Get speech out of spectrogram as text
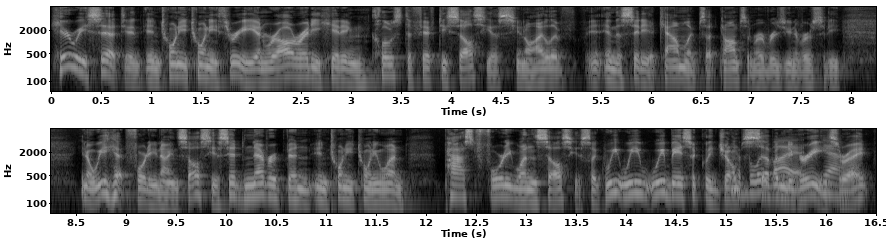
Here we sit in, in 2023, and we're already hitting close to 50 Celsius. You know, I live in the city of Kamloops at Thompson Rivers University. You know, we hit 49 Celsius. It had never been in 2021 past 41 Celsius. Like we we we basically jumped seven degrees, yeah. right?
